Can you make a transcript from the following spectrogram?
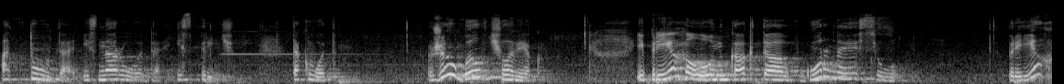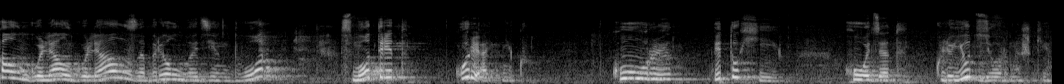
оттуда, из народа, из притч. Так вот, жил-был человек, и приехал он как-то в горное село. Приехал, гулял, гулял, забрел в один двор, смотрит курятник. Куры, петухи ходят, клюют зернышки.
